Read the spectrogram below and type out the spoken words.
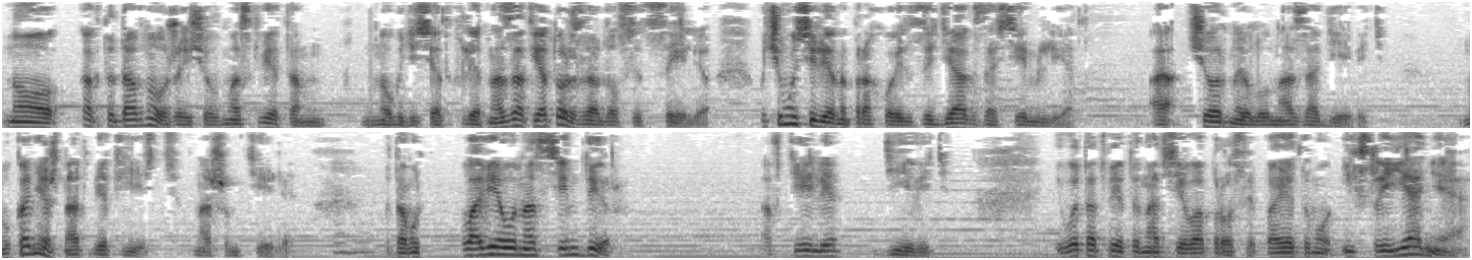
но как-то давно уже, еще в Москве, там, много десятков лет назад, я тоже задался целью. Почему Селена проходит зодиак за 7 лет, а черная луна за 9? Ну, конечно, ответ есть в нашем теле. Потому что в голове у нас 7 дыр, а в теле 9. И вот ответы на все вопросы. Поэтому их слияние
